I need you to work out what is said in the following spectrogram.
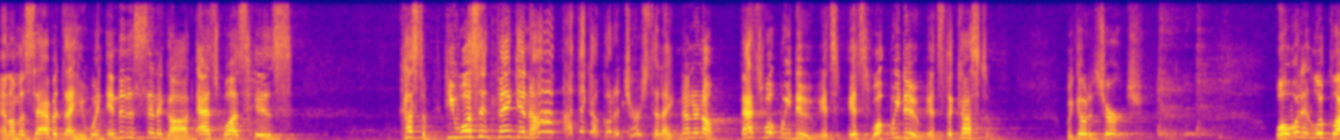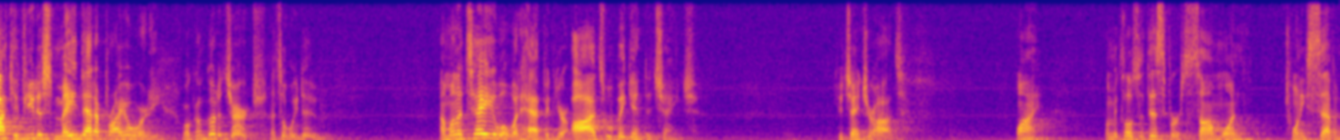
and on the Sabbath day he went into the synagogue as was his custom. He wasn't thinking, oh, I think I'll go to church today. No, no, no. That's what we do. It's, it's what we do, it's the custom. We go to church. What would it look like if you just made that a priority? We're going to go to church. That's what we do. I'm going to tell you what would happen. Your odds will begin to change. You change your odds. Why? Let me close with this verse Psalm 127.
